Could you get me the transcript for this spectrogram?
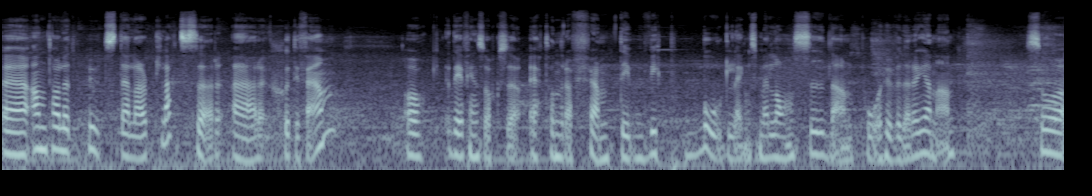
Eh, antalet utställarplatser är 75 och det finns också 150 VIP-bord längs med långsidan på huvudarenan. Så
